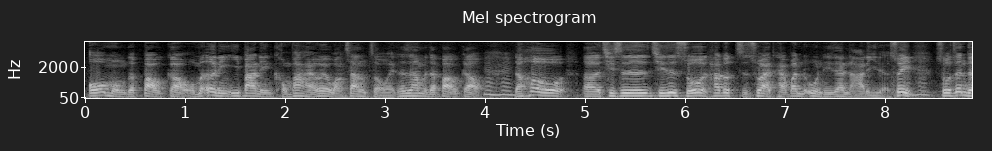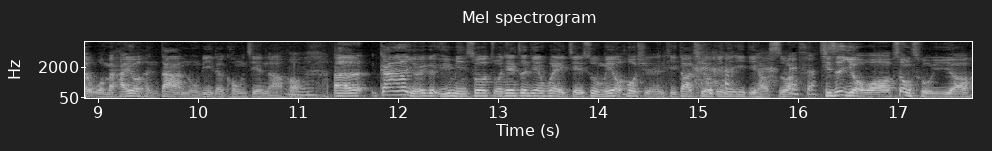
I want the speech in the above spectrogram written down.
欧盟的报告，我们二零一八年恐怕还会往上走，哎，这是他们的报告，然后呃，其实其实所有他都指出来台湾的问题在哪里了，所以说真的，我们还有很大努力的空间呐，哈，呃，刚。刚刚有一个渔民说，昨天证监会结束，没有候选人提到气候变迁议题，好失望。其实有哦，宋楚瑜哦，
